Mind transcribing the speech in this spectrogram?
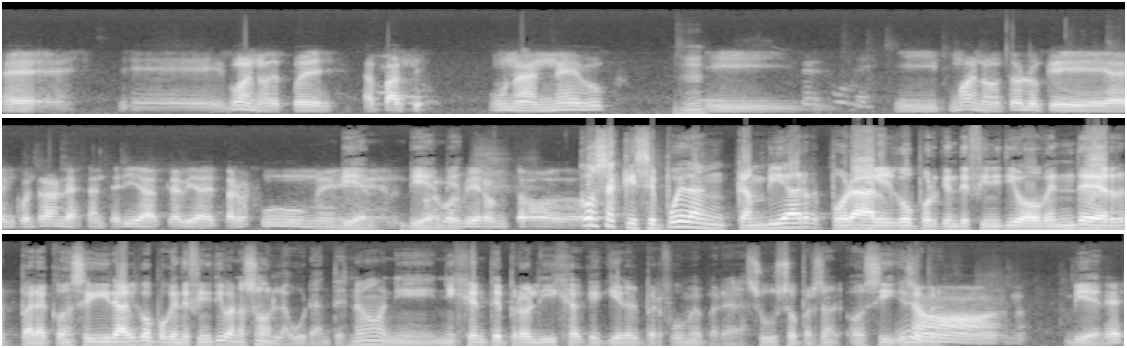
eh, eh, bueno, después, aparte, una netbook y, y, bueno, todo lo que encontraron en la estantería que había de perfume, bien, bien, volvieron todo. Cosas que se puedan cambiar por algo, porque en definitiva, o vender para conseguir algo, porque en definitiva no son laburantes, ¿no? Ni, ni gente prolija que quiera el perfume para su uso personal. ¿O sí? Que no, no. Bien.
